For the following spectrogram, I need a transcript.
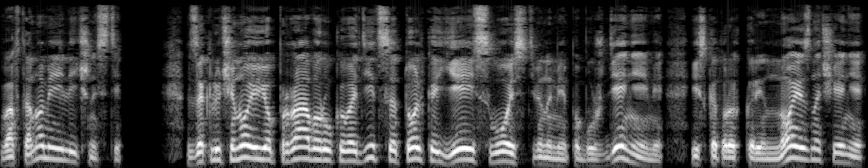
В автономии личности заключено ее право руководиться только ей свойственными побуждениями, из которых коренное значение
